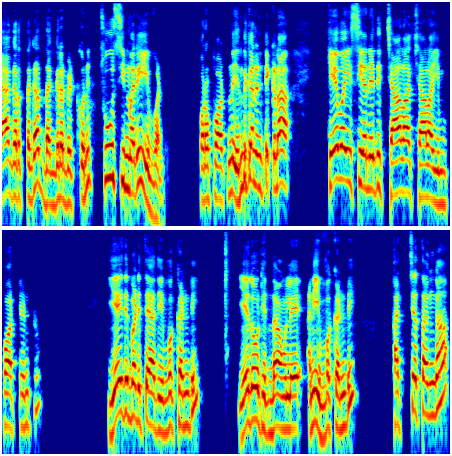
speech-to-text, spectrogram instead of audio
జాగ్రత్తగా దగ్గర పెట్టుకొని చూసి మరీ ఇవ్వండి. పొరపాటున ఎందుకనంటే ఇక్కడ కేవైసీ అనేది చాలా చాలా ఇంపార్టెంట్ ఏది పడితే అది ఇవ్వకండి. ఏదోటి ఇద్దాంలే అని ఇవ్వకండి. ఖచ్చితంగా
